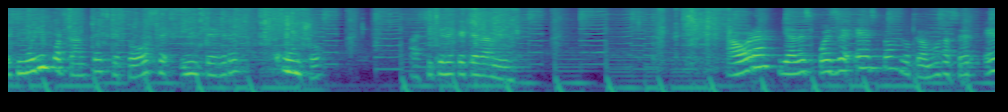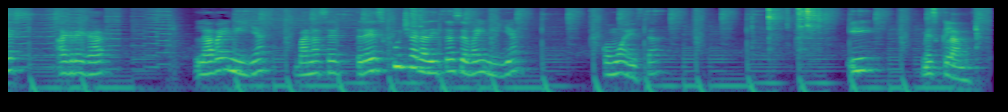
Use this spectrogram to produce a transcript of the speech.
es muy importante que todo se integre junto. Así tiene que quedar bien. Ahora, ya después de esto, lo que vamos a hacer es agregar la vainilla. Van a ser tres cucharaditas de vainilla, como esta. Y mezclamos.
